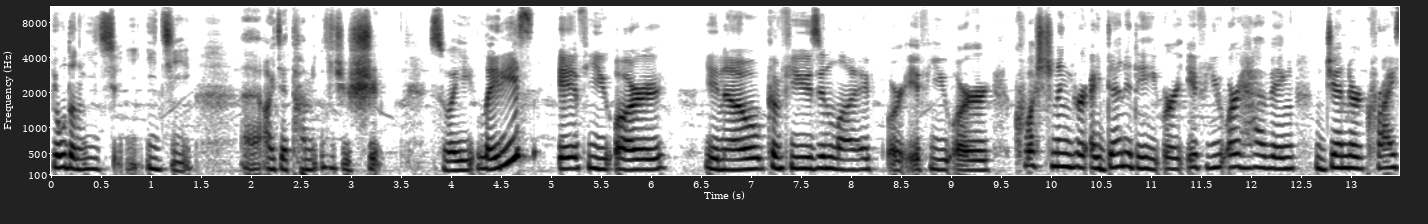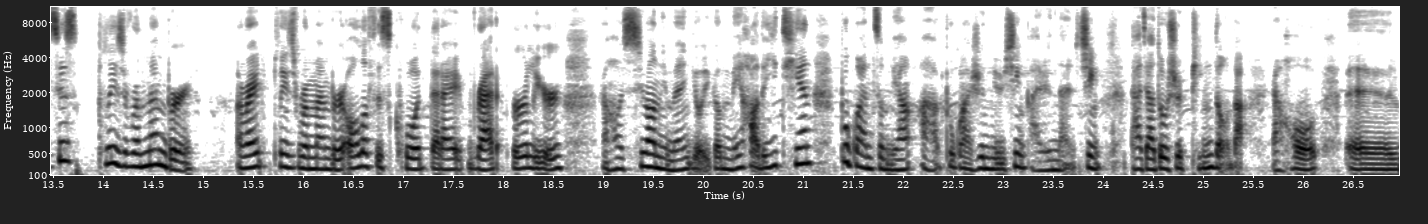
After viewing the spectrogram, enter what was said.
优等一级一级，呃，而且他们一直是。所以，ladies, if you are you know, confused in life, or if you are questioning your identity, or if you are having gender crisis, please remember all right, please remember all of this quote that I read earlier. 然后希望你们有一个美好的一天。不管怎么样啊，不管是女性还是男性，大家都是平等的。然后呃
